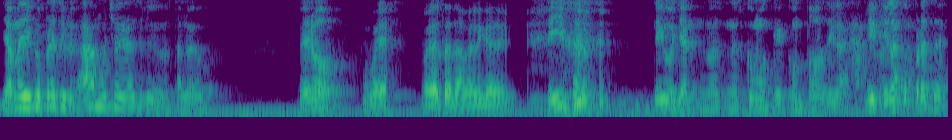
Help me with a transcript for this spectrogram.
Ya me dijo el precio. Y le digo, ah, muchas gracias. Le digo, hasta luego. Pero Vaya, vayas a la verga. de- Sí, pero digo, ya no es, no es como que con todos diga, ah, ¿Y si la compraste?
